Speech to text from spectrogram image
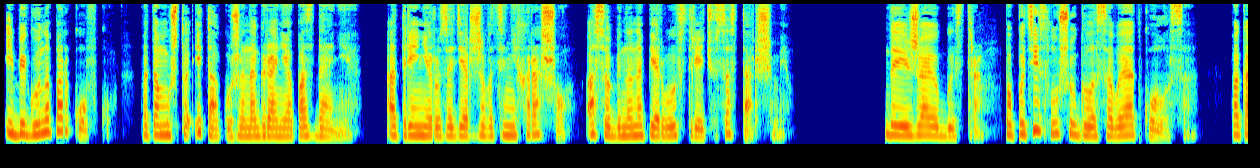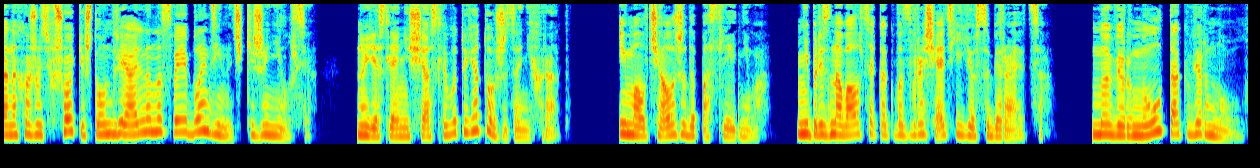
и бегу на парковку, потому что и так уже на грани опоздания. А тренеру задерживаться нехорошо, особенно на первую встречу со старшими. Доезжаю быстро. По пути слушаю голосовые от Колоса. Пока нахожусь в шоке, что он реально на своей блондиночке женился. Но если они счастливы, то я тоже за них рад. И молчал же до последнего. Не признавался, как возвращать ее собирается. Но вернул так вернул.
